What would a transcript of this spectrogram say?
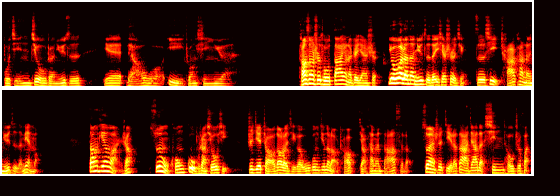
不仅救这女子，也了我一桩心愿。唐僧师徒答应了这件事，又问了那女子的一些事情，仔细查看了女子的面貌。当天晚上，孙悟空顾不上休息，直接找到了几个蜈蚣精的老巢，将他们打死了，算是解了大家的心头之患。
